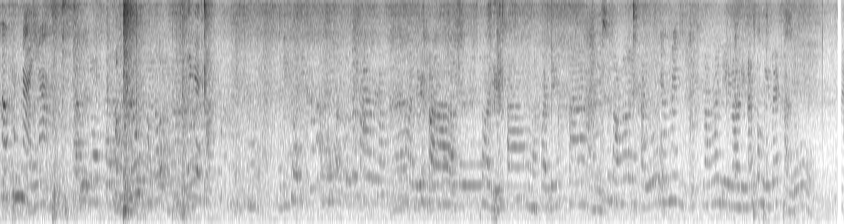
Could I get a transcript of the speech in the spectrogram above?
เข้าข้างในอะสวัสดีค่ะสวัสดีค่ะสวัสดีค่ะหนูชื่อน้องอะไรคะลูก ยังไม่ น้องว่าดีรอดีนั่งตรงนี้เลยค่ะลูกไหน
